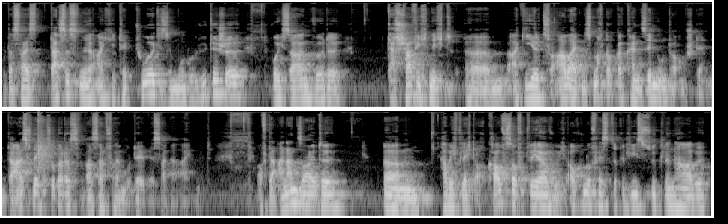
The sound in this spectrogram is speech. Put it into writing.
Und das heißt, das ist eine Architektur, diese monolithische, wo ich sagen würde, das schaffe ich nicht, ähm, agil zu arbeiten. Es macht doch gar keinen Sinn unter Umständen. Da ist vielleicht sogar das Wasserfallmodell besser geeignet. Auf der anderen Seite ähm, habe ich vielleicht auch Kaufsoftware, wo ich auch nur feste Release-Zyklen habe,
